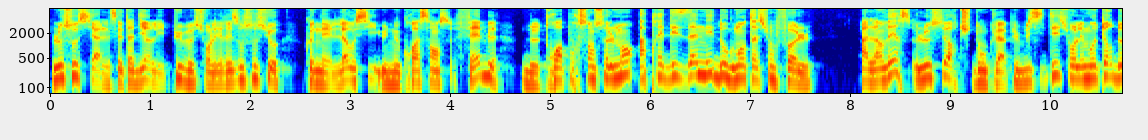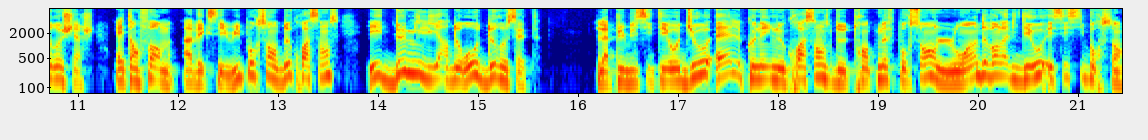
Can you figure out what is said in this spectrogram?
Le social, c'est-à-dire les pubs sur les réseaux sociaux, connaît là aussi une croissance faible, de 3% seulement, après des années d'augmentation folle. A l'inverse, le search, donc la publicité sur les moteurs de recherche, est en forme avec ses 8% de croissance et 2 milliards d'euros de recettes. La publicité audio, elle, connaît une croissance de 39%, loin devant la vidéo et ses 6%.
